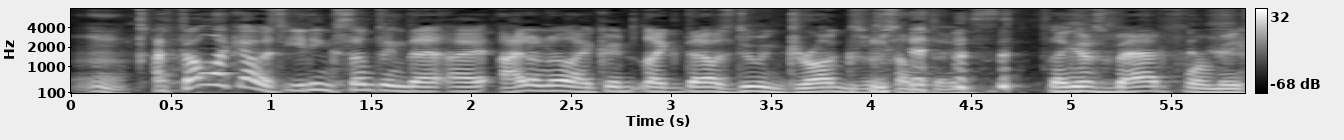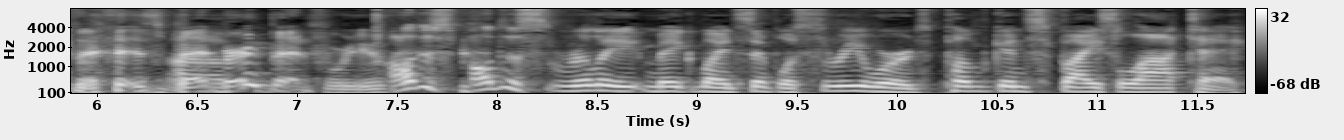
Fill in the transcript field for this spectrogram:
I felt like I was eating something that I I don't know I could like that I was doing drugs or something. like it was bad for me. it's bad, Um, very bad for you. I'll just I'll just really make mine simple. It's three words: pumpkin spice latte.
